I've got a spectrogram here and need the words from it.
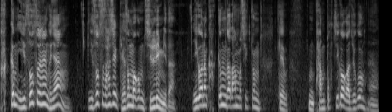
가끔 이 소스는 그냥 이 소스 사실 계속 먹으면 질립니다. 이거는 가끔 가다 한 번씩 좀 이렇게 좀 담뿍 찍어가지고 예.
